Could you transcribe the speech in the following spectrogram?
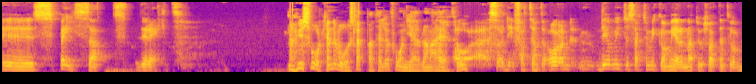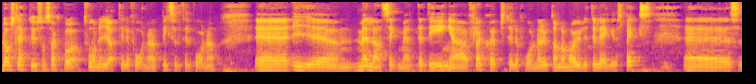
eh, spaceat direkt. Men hur svårt kan det vara att släppa telefonjävlarna här tro? Ja, alltså, det fattar jag inte. Ja, det har vi inte sagt så mycket om mer än att du sa att den till. De släppte ju som sagt var två nya telefoner, pixeltelefoner. Eh, I eh, mellansegmentet. Det är inga flaggskeppstelefoner utan de har ju lite lägre spex. Eh,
